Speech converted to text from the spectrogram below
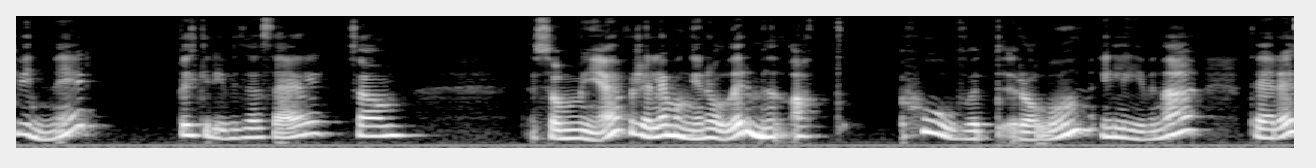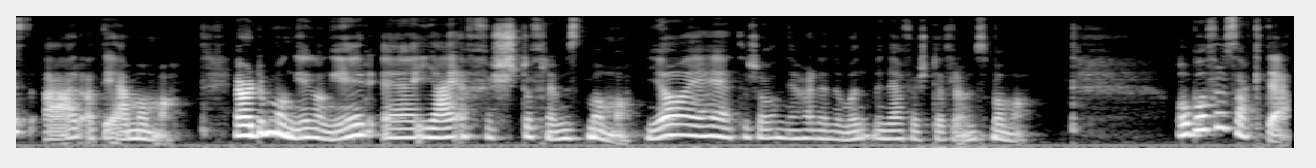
kvinner beskriver seg selv som så mye forskjellige, mange roller, men at hovedrollen i livene deres er at de er mamma. Jeg har hørt det mange ganger. Eh, jeg er først og fremst mamma. Ja, jeg heter sånn, jeg har denne munnen, men jeg er først og fremst mamma. Og bare for å ha sagt det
